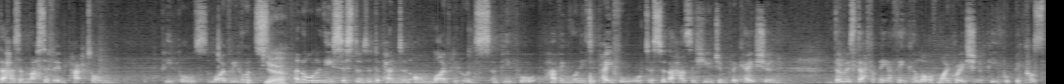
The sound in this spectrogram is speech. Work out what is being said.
that has a massive impact on people's livelihoods. Yeah. And all of these systems are dependent on livelihoods and people having money to pay for water, so that has a huge implication. There is definitely, I think, a lot of migration of people because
